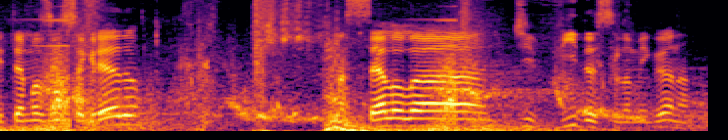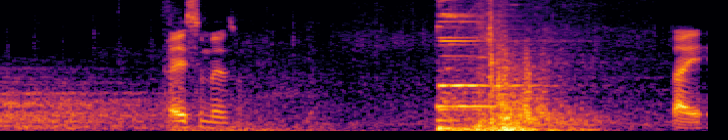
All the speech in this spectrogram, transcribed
E temos um segredo. Célula de vida, se não me engano. É isso mesmo. Tá aí.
